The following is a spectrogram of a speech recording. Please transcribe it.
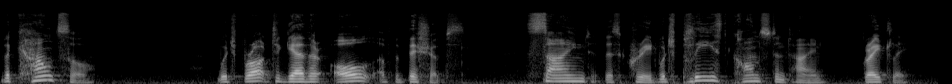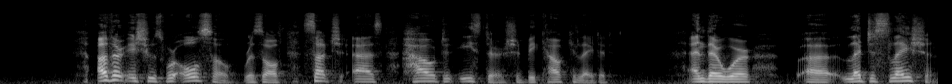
The council, which brought together all of the bishops, signed this creed, which pleased Constantine greatly. Other issues were also resolved, such as how Easter should be calculated. And there were uh, legislation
